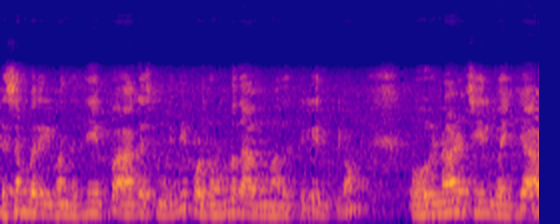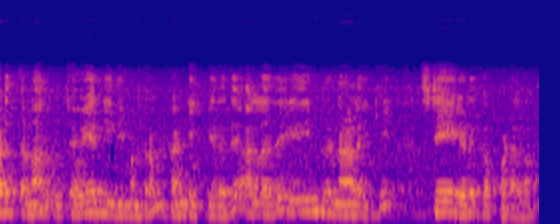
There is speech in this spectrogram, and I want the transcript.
டிசம்பரில் வந்த தீர்ப்பு ஆகஸ்ட் முடிந்து இப்பொழுது ஒன்பதாவது மாதத்தில் இருக்கிறோம். ஒரு நாள் சீல் வைக்க அடுத்த நாள் உச்ச உயர்நீதிமன்றம் கண்டிக்கிறது அல்லது இன்று நாளைக்கு ஸ்டே எடுக்கப்படலாம்.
